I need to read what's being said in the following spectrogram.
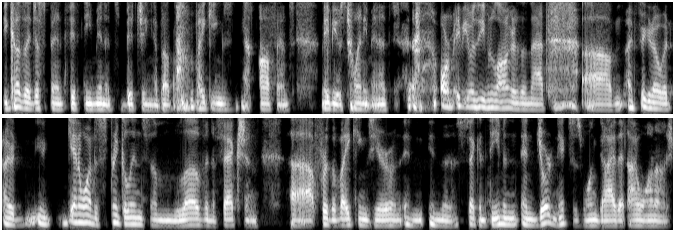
because I just spent 50 minutes bitching about the Vikings offense, maybe it was 20 minutes, or maybe it was even longer than that. Um, I figured I would. I would, again I wanted to sprinkle in some love and affection uh, for the Vikings here in in the second theme, and, and Jordan Hicks is one guy that I want to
